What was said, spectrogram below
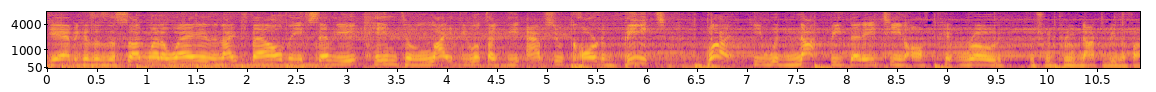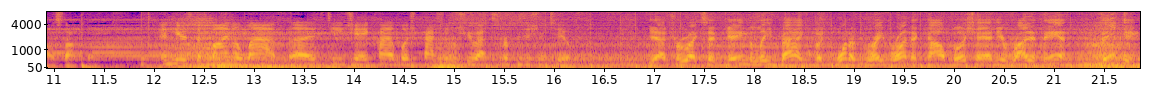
Yeah, because as the sun went away and the night fell, the 78 came to life. He looked like the absolute car to beat but he would not beat that 18 off pit road, which would prove not to be the final stop. Though. And here's the final lap, uh, DJ. Kyle Busch passing Truex for position two. Yeah, Truex had gained the lead back, but what a great run that Kyle Busch had here right at the end, thinking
